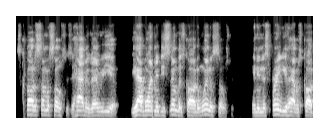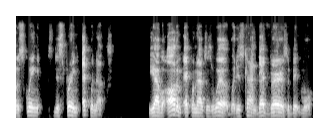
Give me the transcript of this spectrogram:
It's called the summer solstice. It happens every year. You have one in December, it's called the winter solstice. And in the spring, you have what's called the spring, the spring equinox. You have an autumn equinox as well, but it's kind of that varies a bit more.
